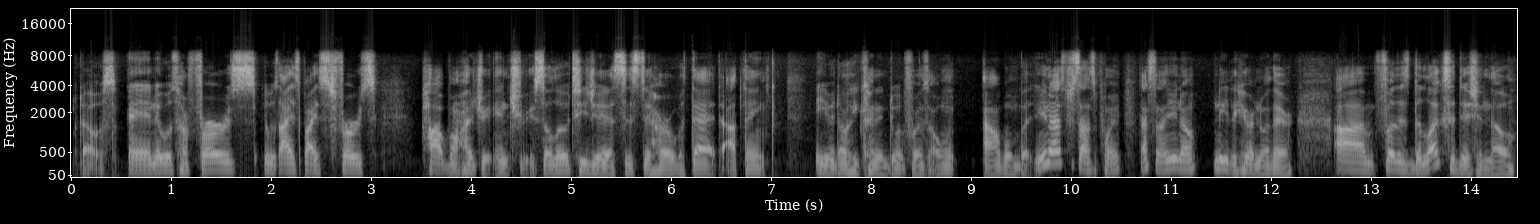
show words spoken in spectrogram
what else? And it was her first. It was Ice Spice's first Hot 100 entry. So Lil Tjay assisted her with that, I think, even though he couldn't do it for his own album. But you know, that's besides the point. That's not you know neither here nor there. Um, for this deluxe edition though,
